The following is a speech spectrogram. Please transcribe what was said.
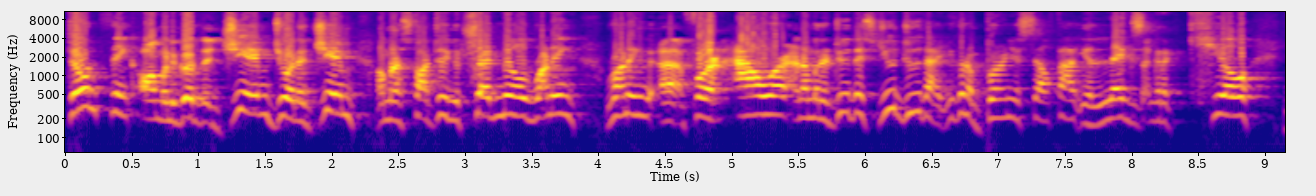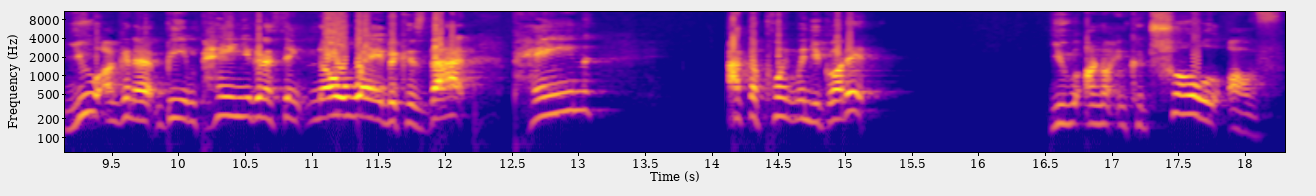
Don't think, oh, I'm going to go to the gym, join a gym. I'm going to start doing a treadmill, running, running uh, for an hour, and I'm going to do this. You do that, you're going to burn yourself out. Your legs are going to kill. You are going to be in pain. You're going to think, no way, because that pain, at the point when you got it, you are not in control of.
